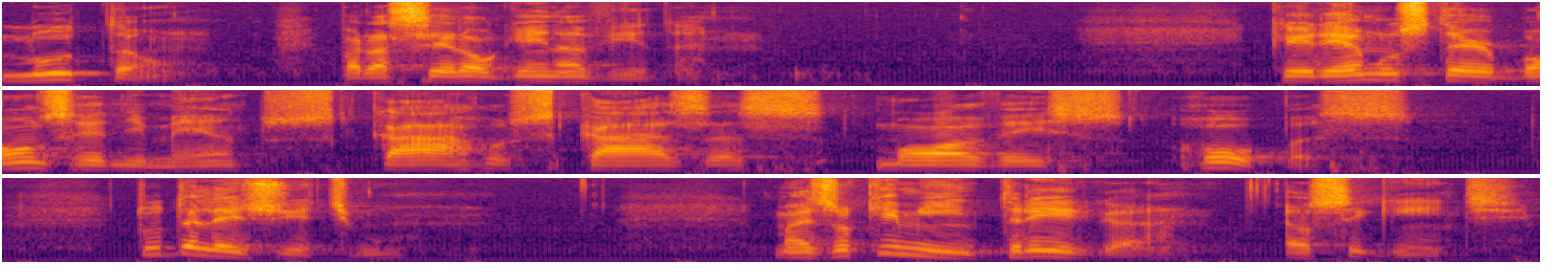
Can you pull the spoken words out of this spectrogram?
lutam para ser alguém na vida. Queremos ter bons rendimentos, carros, casas, móveis, roupas. Tudo é legítimo. Mas o que me intriga é o seguinte,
